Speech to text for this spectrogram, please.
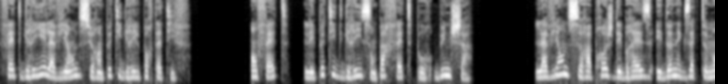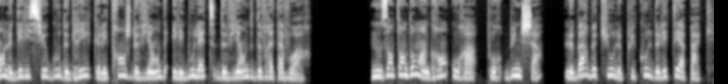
Faites griller la viande sur un petit grill portatif. En fait, les petites grilles sont parfaites pour buncha. La viande se rapproche des braises et donne exactement le délicieux goût de grill que les tranches de viande et les boulettes de viande devraient avoir. Nous entendons un grand hurrah pour Buncha, le barbecue le plus cool de l'été à Pâques.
